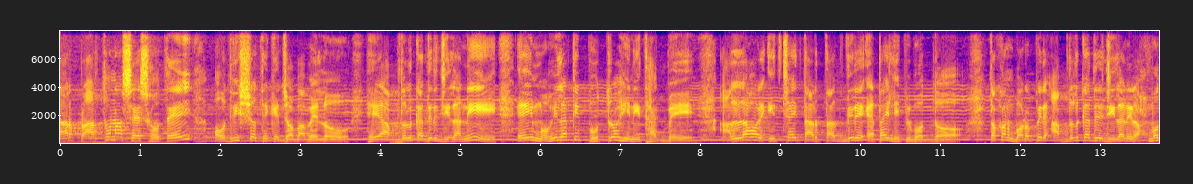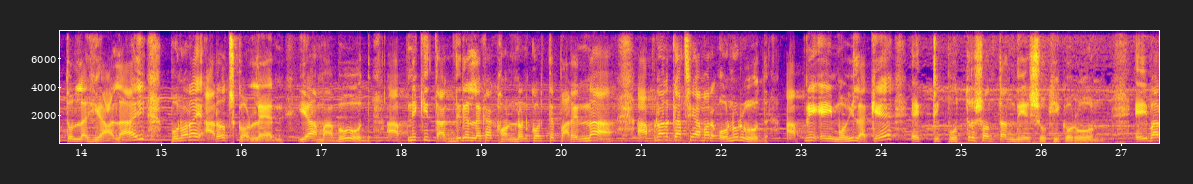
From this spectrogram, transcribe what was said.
তার প্রার্থনা শেষ হতেই অদৃশ্য থেকে জবাব এলো। হে আব্দুল কাদির জিলানি, এই মহিলাটি পুত্রহীনই থাকবে। আল্লাহর ইচ্ছায় তার তাকদিরে এটাই লিপিবদ্ধ। তখন বরফির আব্দুল কাদির জিলানি রহমতুল্লাহি আলাই পুনরায় আরজ করলেন, ইয়া মাবুদ, আপনি কি তাকদিরের লেখা খণ্ডন করতে পারেন না? আপনার কাছে আমার অনুরোধ, আপনি এই মহিলাকে একটি পুত্র সন্তান দিয়ে সুখী করুন। এইবার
